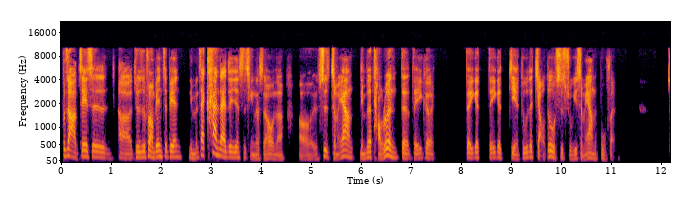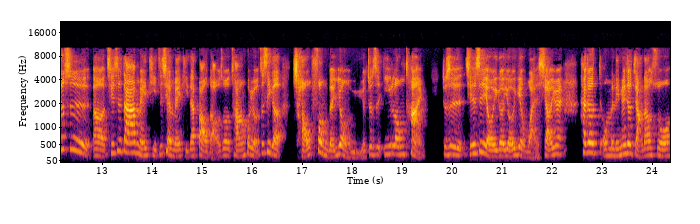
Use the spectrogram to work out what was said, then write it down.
不知道这次呃，就是副总编这边你们在看待这件事情的时候呢，呃，是怎么样？你们的讨论的的一个的一个的一个解读的角度是属于什么样的部分？就是呃，其实大家媒体之前媒体在报道的时候，常常会有这是一个嘲讽的用语，就是 “e long time，就是其实是有一个有一点玩笑，因为他就我们里面就讲到说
